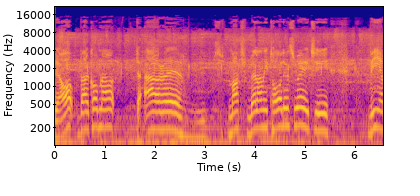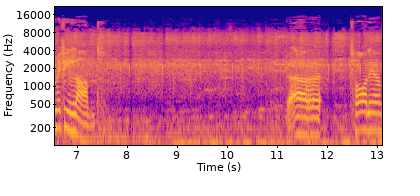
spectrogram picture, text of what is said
Ja, välkomna. Det är eh, match mellan Italien och Schweiz i VM i Finland. Det är eh, Italien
